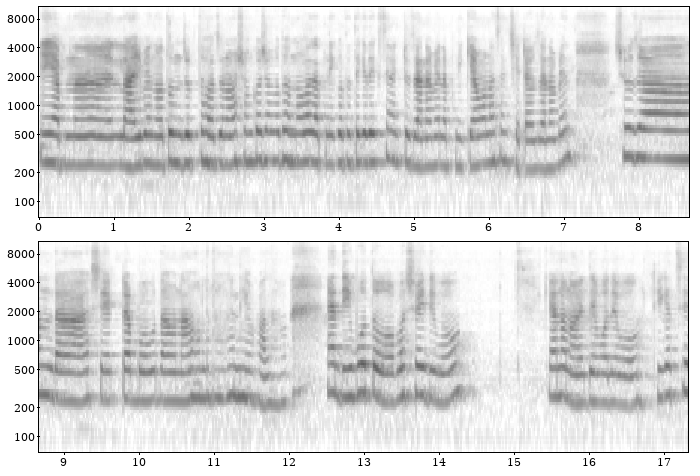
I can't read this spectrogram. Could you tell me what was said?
এই আপনার লাইভে নতুন যুক্ত হওয়ার জন্য অসংখ্য অসংখ্য ধন্যবাদ। আপনি কোথা থেকে দেখছেন? একটু জানাবেন। আপনি কেমন আছেন? সেটাও জানাবেন। সুজন দাস, একটা বউ দাও, না হলে তোমাকে নিয়ে ভালো হ্যাঁ দিব তো, অবশ্যই দিব। কেন নয়? দেব দেব। ঠিক আছে?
